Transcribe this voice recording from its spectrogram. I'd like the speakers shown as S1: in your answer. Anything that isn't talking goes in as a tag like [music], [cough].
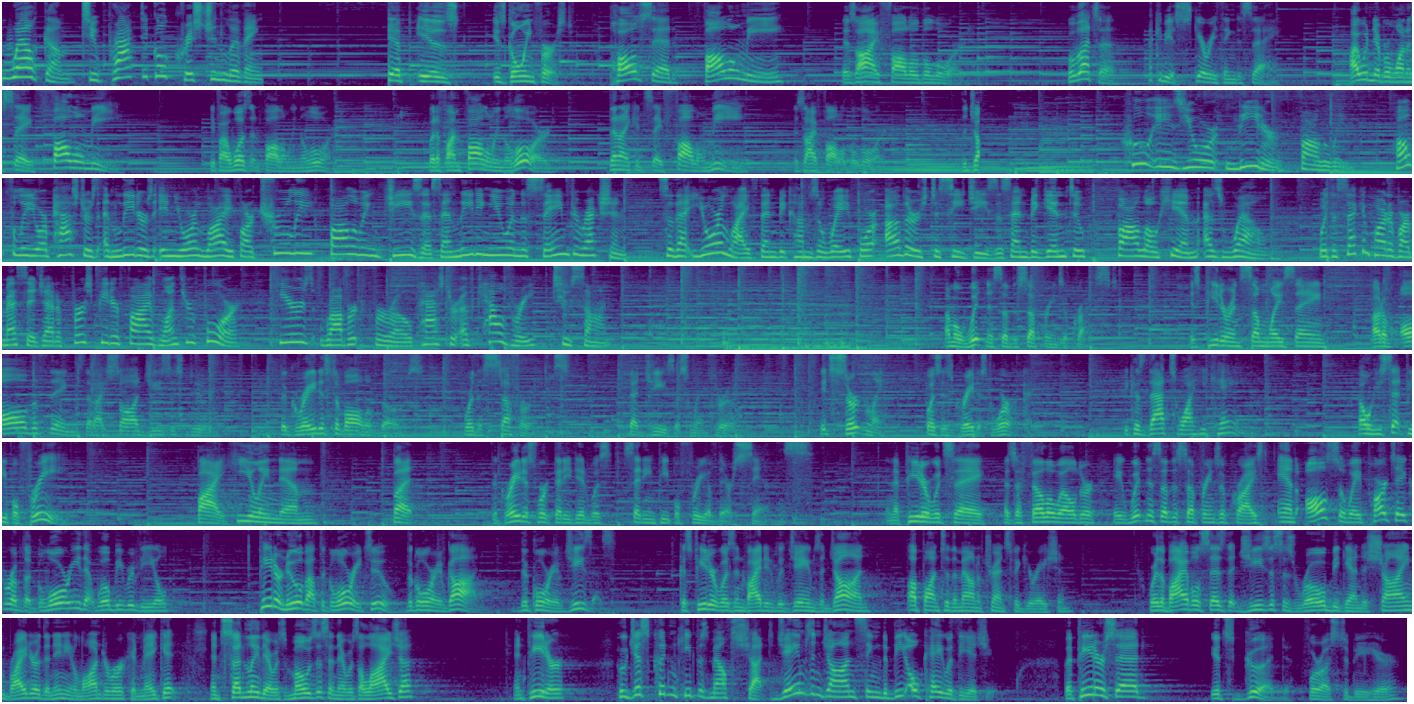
S1: Welcome to Practical Christian Living.
S2: Is, is going first. Paul said, Follow me as I follow the Lord. Well, that's a that can be a scary thing to say. I would never want to say, Follow me if I wasn't following the Lord. But if I'm following the Lord, then I can say, Follow me as I follow the Lord. The job.
S3: Who is your leader following? Hopefully, your pastors and leaders in your life are truly following Jesus and leading you in the same direction so that your life then becomes a way for others to see Jesus and begin to follow him as well. With the second part of our message out of 1 Peter 5 1 through 4, here's Robert Furrow, pastor of Calvary, Tucson.
S2: I'm a witness of the sufferings of Christ. Is Peter in some way saying, out of all the things that I saw Jesus do, the greatest of all of those were the sufferings that Jesus went through. It certainly was his greatest work because that's why he came. Oh, he set people free by healing them, but the greatest work that he did was setting people free of their sins. And that Peter would say, as a fellow elder, a witness of the sufferings of Christ, and also a partaker of the glory that will be revealed. Peter knew about the glory too, the glory of God, the glory of Jesus. Because Peter was invited with James and John up onto the Mount of Transfiguration, where the Bible says that Jesus' robe began to shine brighter than any launderer could make it. And suddenly there was Moses and there was Elijah. And Peter, who just couldn't keep his mouth shut. James and John seemed to be okay with the issue. But Peter said, It's good for us to be here.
